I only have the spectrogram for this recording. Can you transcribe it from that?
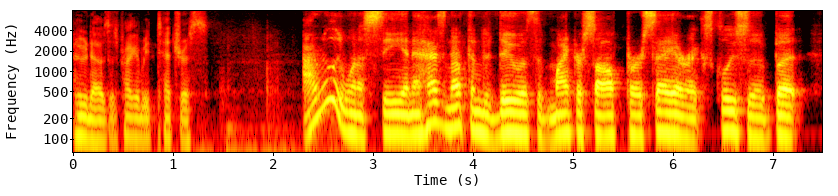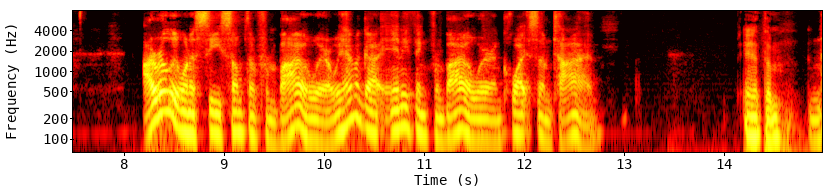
who knows? It's probably going to be Tetris. I really want to see, and it has nothing to do with the Microsoft per se or exclusive, but I really want to see something from BioWare. We haven't got anything from BioWare in quite some time. Anthem.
